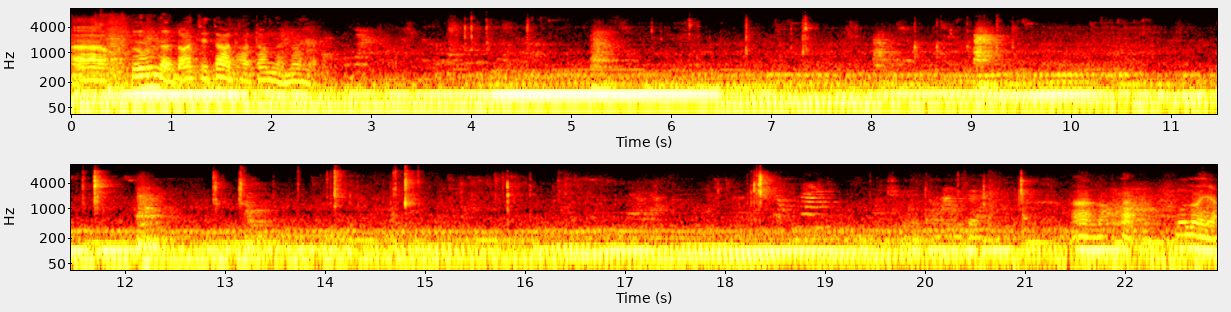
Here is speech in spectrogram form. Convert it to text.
à luôn là đó chỉ tao thọ trong là nó vậy à nó hẳn lúc này ạ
